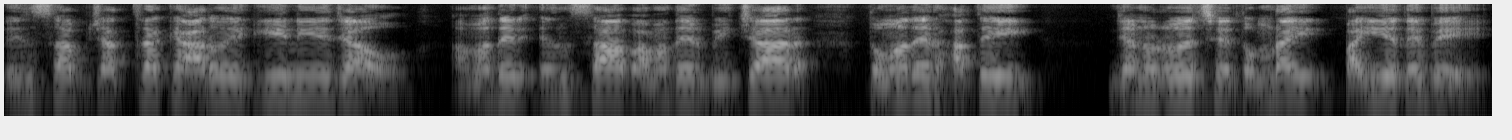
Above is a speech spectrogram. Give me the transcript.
ইনসাফ যাত্রাকে আরও এগিয়ে নিয়ে যাও। আমাদের ইনসাফ, আমাদের বিচার তোমাদের হাতেই যেন রয়েছে, তোমরাই পাইয়ে দেবে।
